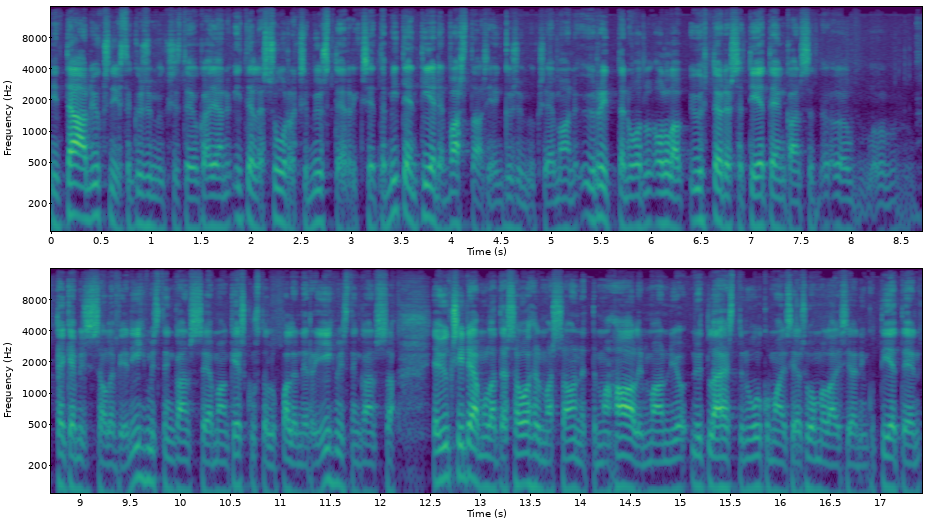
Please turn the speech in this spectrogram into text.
niin tämä on yksi niistä kysymyksistä, joka on jäänyt itselle suureksi mysteeriksi, että miten tiede vastaa siihen kysymykseen. Mä oon yrittänyt olla yhteydessä tieteen kanssa, tekemisissä olevien ihmisten kanssa ja mä oon keskustellut paljon eri ihmisten kanssa. Ja yksi idea mulla tässä ohjelmassa on, että mä haalin, mä oon jo nyt lähestynyt ulkomaisia suomalaisia niin tieteen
